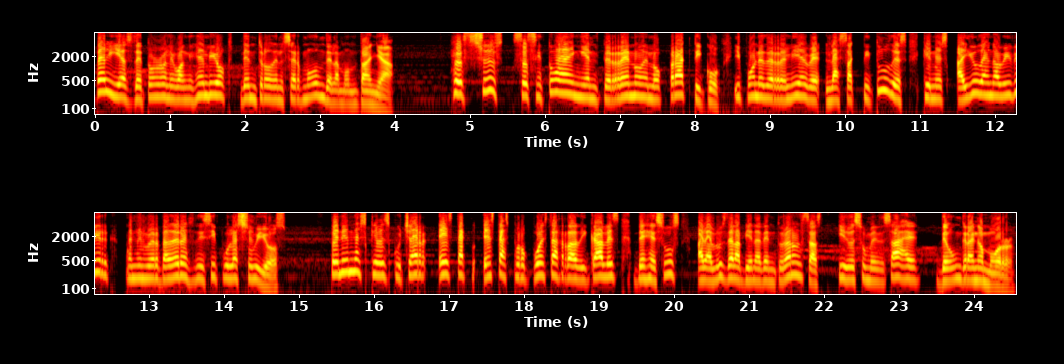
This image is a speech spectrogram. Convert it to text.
bellas de todo el Evangelio dentro del sermón de la montaña. Jesús se sitúa en el terreno de lo práctico y pone de relieve las actitudes que nos ayudan a vivir como verdaderos discípulos suyos. Tenemos que escuchar estas propuestas radicales de Jesús a la luz de las bienaventuranzas y de su mensaje de un gran amor.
